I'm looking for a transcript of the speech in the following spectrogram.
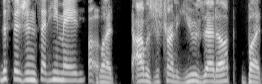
decisions that he made. But i was just trying to use that up but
